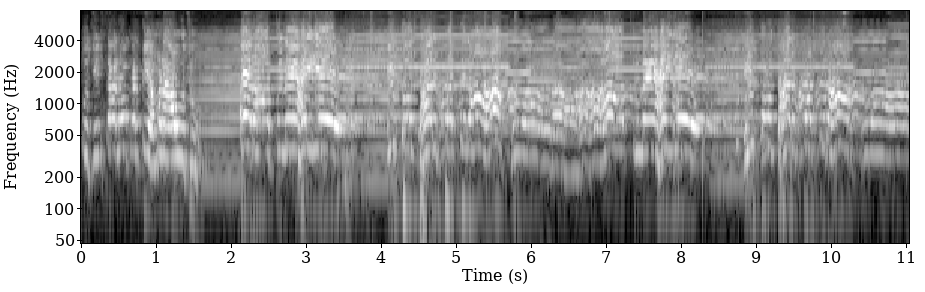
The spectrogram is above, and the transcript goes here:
તું ચિંતા ન કરતી, હમણાં આવું છું. એ રાતને હૈયે. ઈ તો ધરપત રાખવા, રાતને હૈયે. ઈ તો ધરપત રાખવા.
